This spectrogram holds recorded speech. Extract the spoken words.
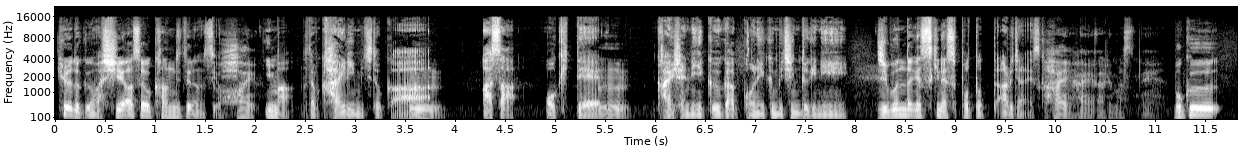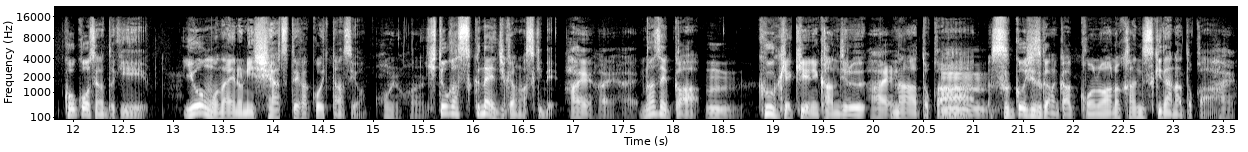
ひろとくんは幸せを感じてるんですよ。はい。今例えば帰り道とか、うん。朝起きてうん。会社に行く学校に行く道の時に自分だけ好きなスポットってあるじゃないですか、はいはいありますね。僕高校生の時用もないのに始発で学校行ってたんですよ。はいはい。人が少ない時間が好きで。はいはいはい。なぜかうん。空気がきれいに感じるはい。なとか、うん。すっごい静かな学校のあの感じ好きだなとか、はい。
